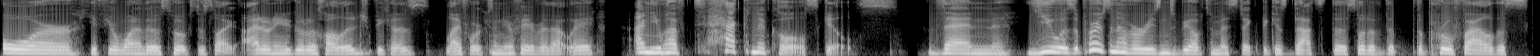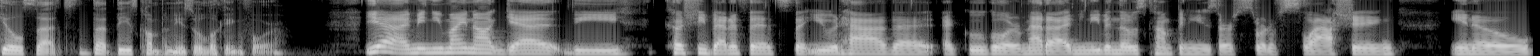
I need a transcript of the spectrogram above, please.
or if you're one of those folks that's like, I don't need to go to college because life works in your favor that way, and you have technical skills, then you as a person have a reason to be optimistic because that's the sort of the, the profile, the skill set that these companies are looking for. Yeah, I mean, you might not get the cushy benefits that you would have at, at Google or Meta. I mean, even those companies are sort of slashing, you know,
